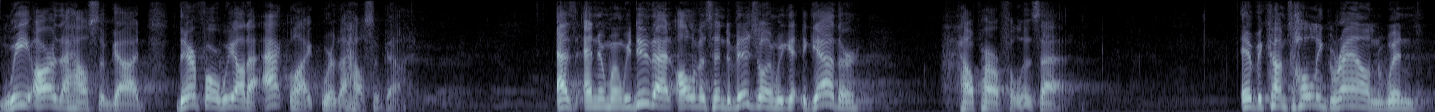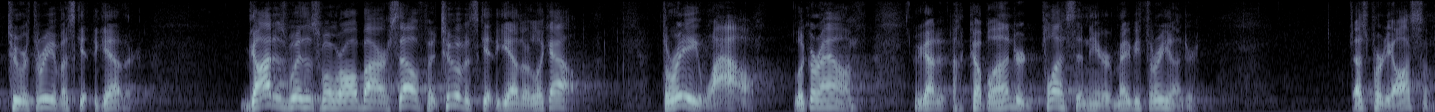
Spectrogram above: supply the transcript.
We are the house of God. Therefore, we ought to act like we're the house of God. As, and then when we do that, all of us individually, and we get together, how powerful is that? It becomes holy ground when two or three of us get together. God is with us when we're all by ourselves, but two of us get together, look out. Three, wow, look around. We got a couple hundred plus in here, maybe 300. That's pretty awesome.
